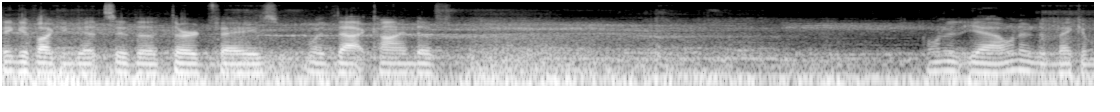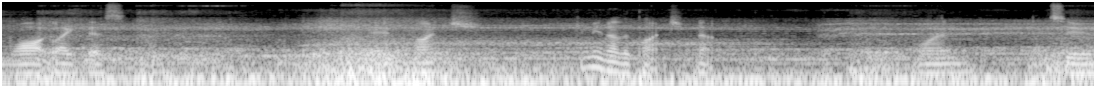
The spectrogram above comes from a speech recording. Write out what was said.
Think if I can get to the third phase with that kind of I wanted yeah, I wanted to make him walk like this. Okay, punch. Give me another punch. No. One, two,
